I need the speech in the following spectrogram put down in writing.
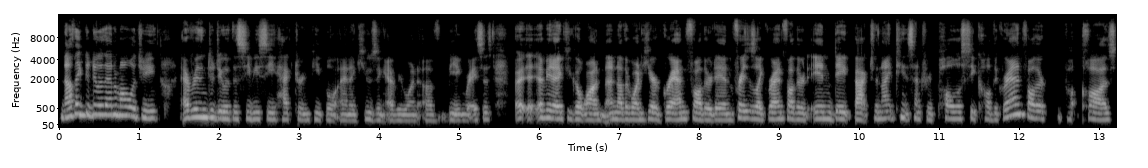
Nothing to do with etymology, everything to do with the CBC hectoring people and accusing everyone of being racist. Uh, uh, I, mean, I could go on. Another one here, grandfathered in. Phrases like grandfathered in date back to the 19th century policy called the Grandfather Clause,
